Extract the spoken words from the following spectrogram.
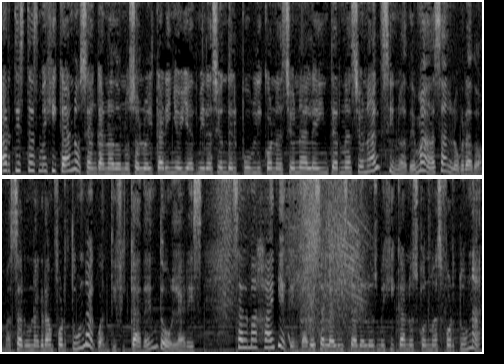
Artistas mexicanos se han ganado no solo el cariño y admiración del público nacional e internacional, sino además han logrado amasar una gran fortuna cuantificada en dólares. Salma Hayek encabeza la lista de los mexicanos con más fortuna.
